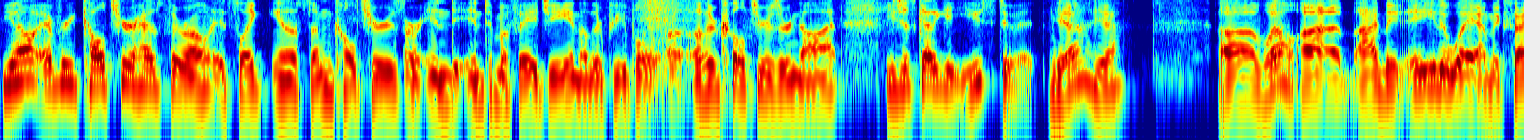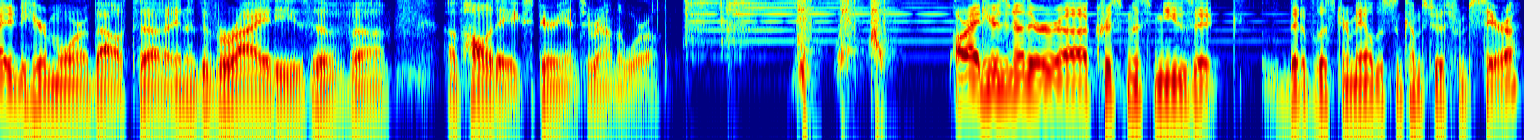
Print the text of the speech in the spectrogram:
You know, every culture has their own. It's like you know, some cultures are into entomophagy, and other people, uh, other cultures are not. You just got to get used to it. Yeah, yeah. Uh, well, I, I'm either way. I'm excited to hear more about uh, you know the varieties of uh, of holiday experience around the world. All right, here's another uh, Christmas music bit of listener mail. This one comes to us from Sarah.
